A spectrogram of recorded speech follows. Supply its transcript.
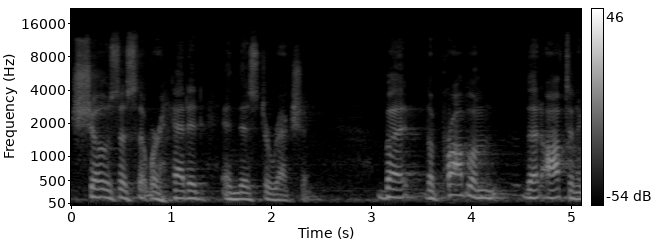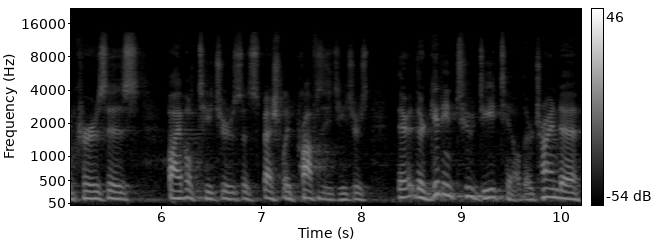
shows us that we're headed in this direction. But the problem that often occurs is Bible teachers, especially prophecy teachers, they're, they're getting too detailed. They're trying to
